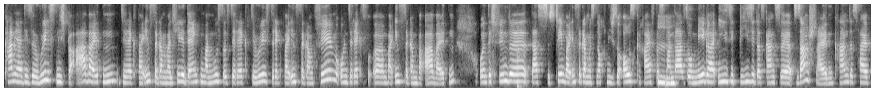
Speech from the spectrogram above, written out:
kann ja diese Reels nicht bearbeiten direkt bei Instagram, weil viele denken, man muss das direkt, die Reels direkt bei Instagram filmen und direkt äh, bei Instagram bearbeiten. Und ich finde, das System bei Instagram ist noch nicht so ausgereift, dass mhm. man da so mega easy peasy das Ganze zusammenschneiden kann. Deshalb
